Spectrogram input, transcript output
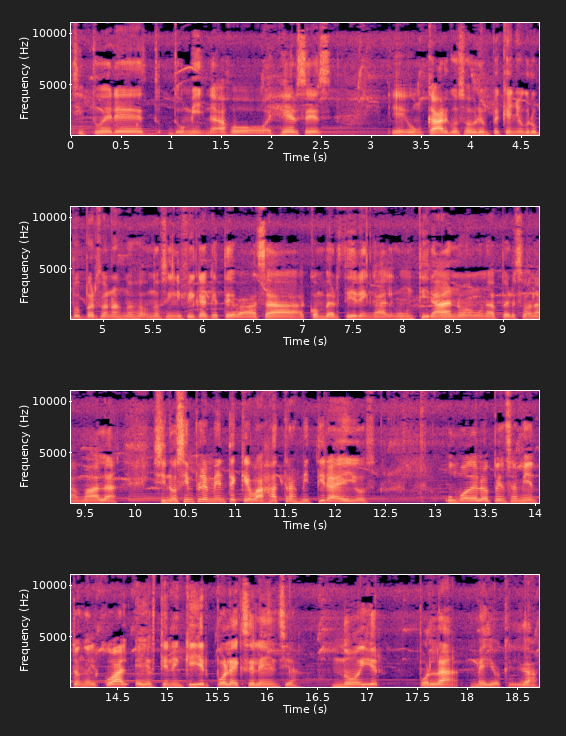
si tú eres, dominas o ejerces eh, un cargo sobre un pequeño grupo de personas no, significa que te vas a convertir en algún tirano, una persona mala, sino simplemente que vas a transmitir a ellos un modelo de pensamiento en el cual ellos tienen que ir por la excelencia, no ir por la mediocridad.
